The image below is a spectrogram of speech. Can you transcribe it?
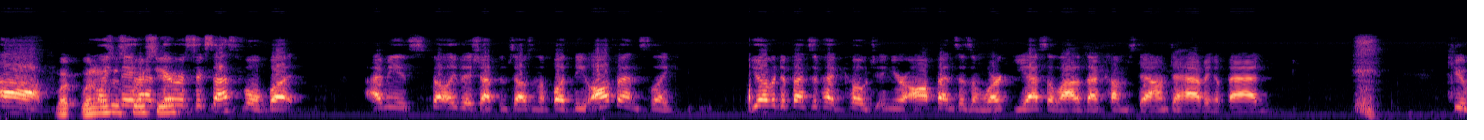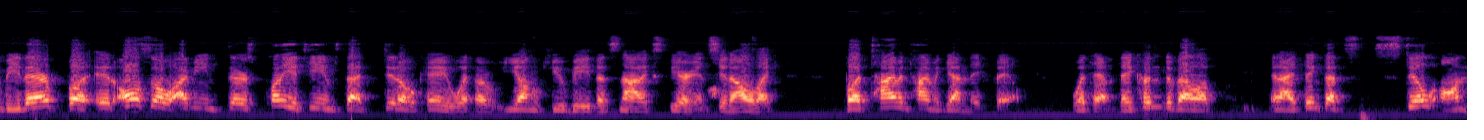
Um, What, when was his first had- They were successful, but I mean, it felt like they shot themselves in the foot. The offense, like, you have a defensive head coach and your offense doesn't work. Yes, a lot of that comes down to having a bad QB there, but it also, I mean, there's plenty of teams that did okay with a young QB that's not experienced, you know, like, but time and time again they failed with him. They couldn't develop, and I think that's still on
